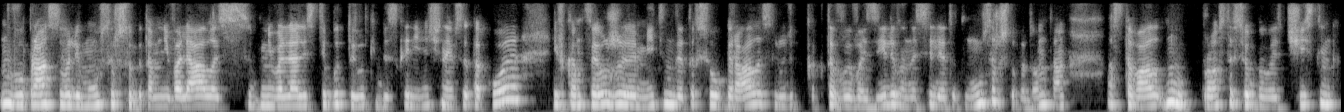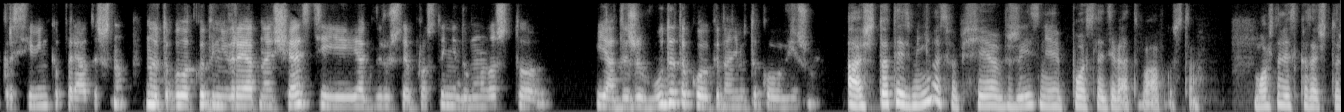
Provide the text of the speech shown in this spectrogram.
ну, выбрасывали мусор, чтобы там не валялось, не валялись эти бутылки бесконечные и все такое. И в конце уже митинга это все убиралось, люди как-то вывозили, выносили этот мусор, чтобы потом там оставалось, ну, просто все было чистенько, красивенько, порядочно. Ну, это было какое-то невероятное счастье, и я говорю, что я просто не думала, что я доживу до такого, когда-нибудь такого увижу. А что-то изменилось вообще в жизни после 9 августа? Можно ли сказать, что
